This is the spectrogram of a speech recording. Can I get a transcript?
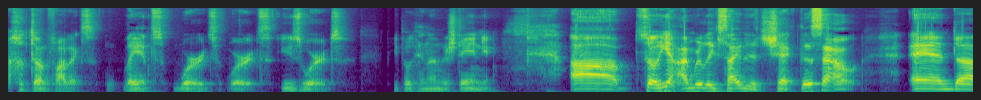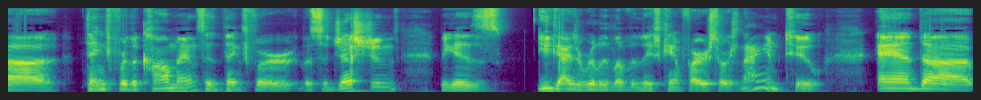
Hooked on phonics. Lance, words, words. Use words. People can understand you. Uh, so yeah, I'm really excited to check this out. And uh, thanks for the comments and thanks for the suggestions because you guys are really loving these campfire stories, and I am too. And uh,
